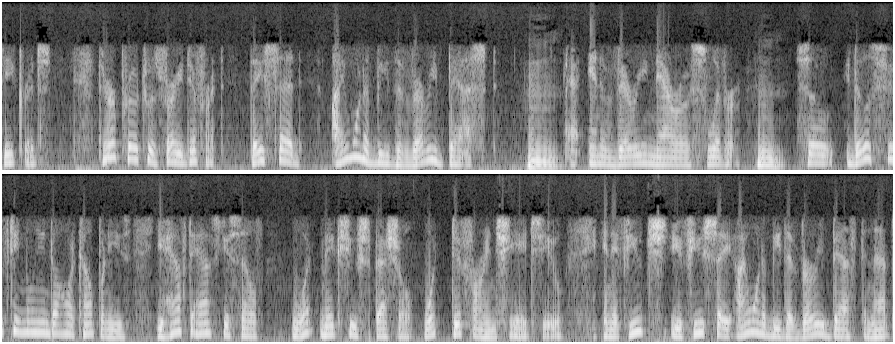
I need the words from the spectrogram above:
Secrets, their approach was very different. They said, I want to be the very best hmm. in a very narrow sliver. Hmm. So those $50 million companies, you have to ask yourself, what makes you special? What differentiates you? And if you if you say I want to be the very best in that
